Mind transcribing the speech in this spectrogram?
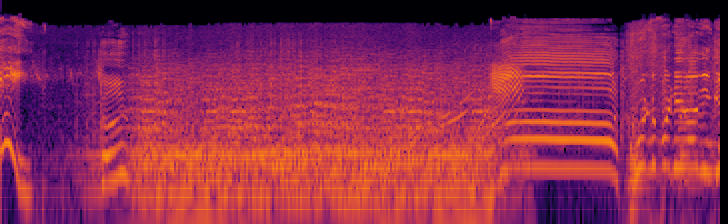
ஏய் ஒண்ணும் பண்ணிடாதீங்க.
